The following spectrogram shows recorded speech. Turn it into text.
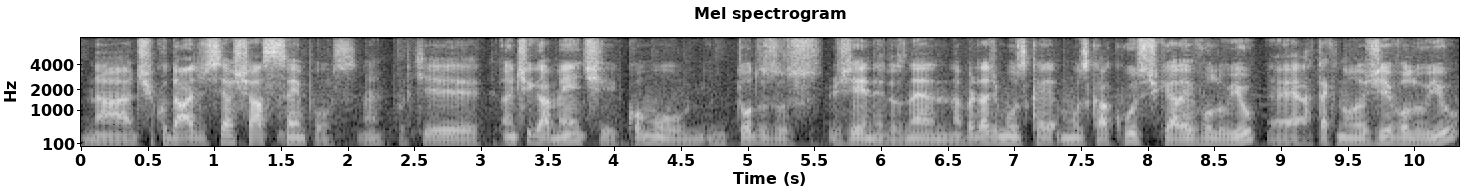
na dificuldade de se achar samples, né? Porque antigamente, como em todos os gêneros, né? Na verdade, música, música acústica ela evoluiu, é, a tecnologia evoluiu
